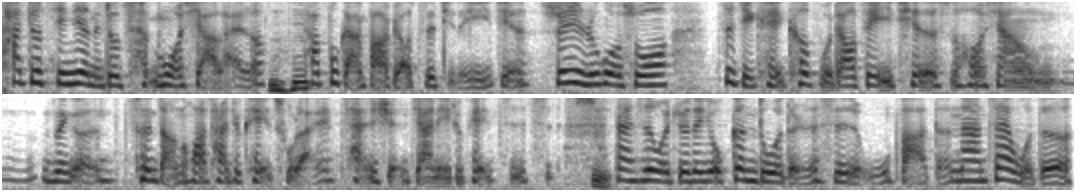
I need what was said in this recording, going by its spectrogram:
他就渐渐的就沉默下来了，他不敢发表自己的意见。所以如果说自己可以克服掉这一切的时候，像那个村长的话，他就可以出来参选，家里就可以支持。是，但是我觉得有更多的人是无法的。那在我的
